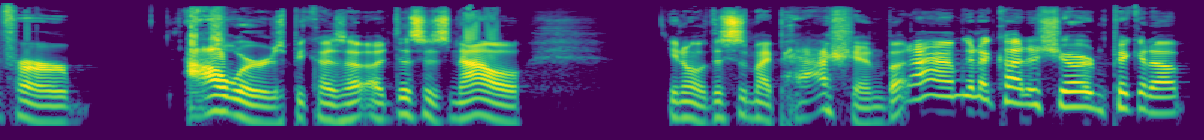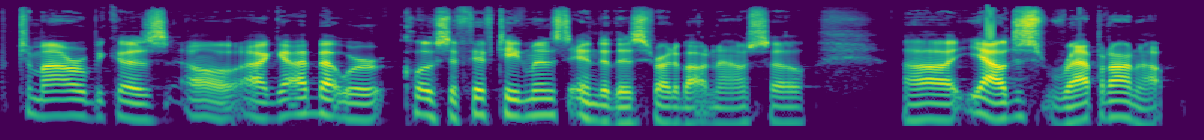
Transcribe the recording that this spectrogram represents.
for hours because uh, this is now you know, this is my passion, but I'm going to cut it short and pick it up tomorrow because, oh, I, I bet we're close to 15 minutes into this right about now. So, uh, yeah, I'll just wrap it on up.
